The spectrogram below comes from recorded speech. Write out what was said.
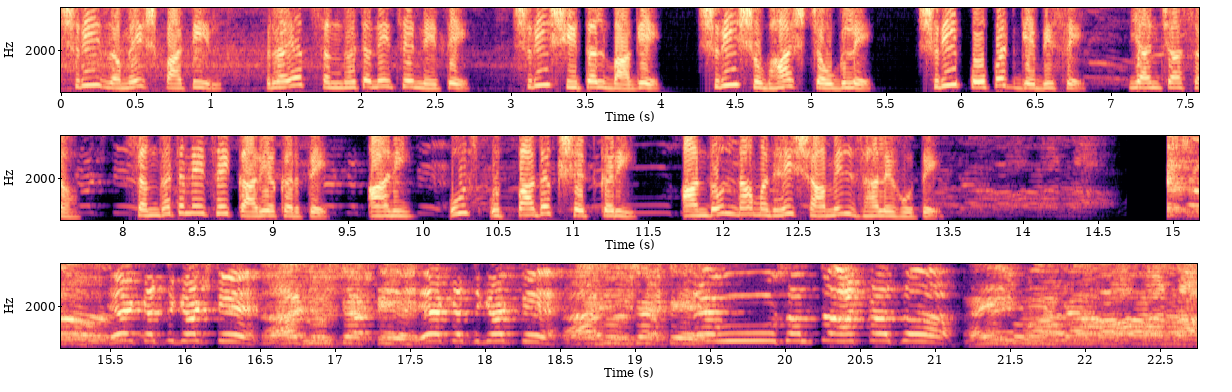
श्री रमेश पाटील रयत संघटनेचे नेते श्री शीतल बागे श्री सुभाष चौगले श्री पोपट गेबिसे यांच्यासह संघटनेचे कार्यकर्ते आणि ऊस उत्पादक शेतकरी आंदोलनामध्ये सामील झाले होते. गट्टे राजू शेट्टी एकच गट्टे राजू शेट्टी अरे ऊस आमचं हक्काचं नाही कोणाच्या बापाचा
